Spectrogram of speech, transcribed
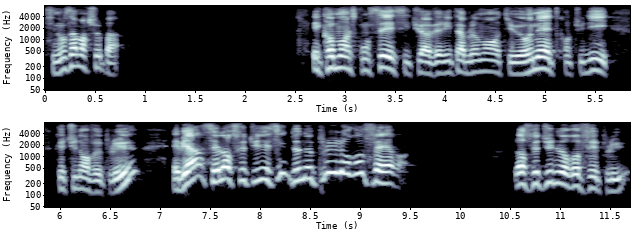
Sinon, ça ne marche pas. Et comment est-ce qu'on sait si tu as véritablement, tu es honnête quand tu dis que tu n'en veux plus? Eh bien, c'est lorsque tu décides de ne plus le refaire. Lorsque tu ne le refais plus,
